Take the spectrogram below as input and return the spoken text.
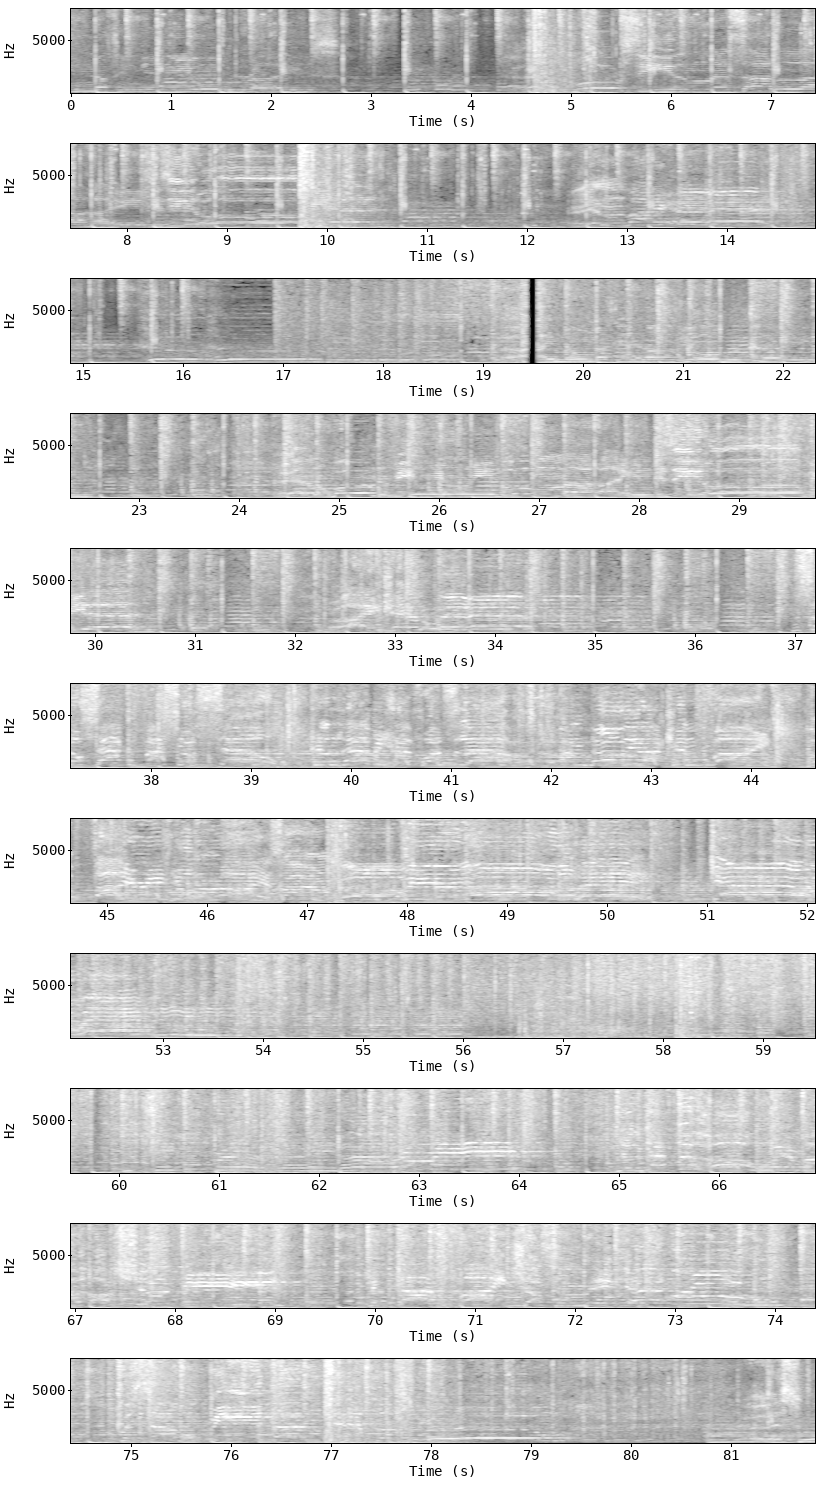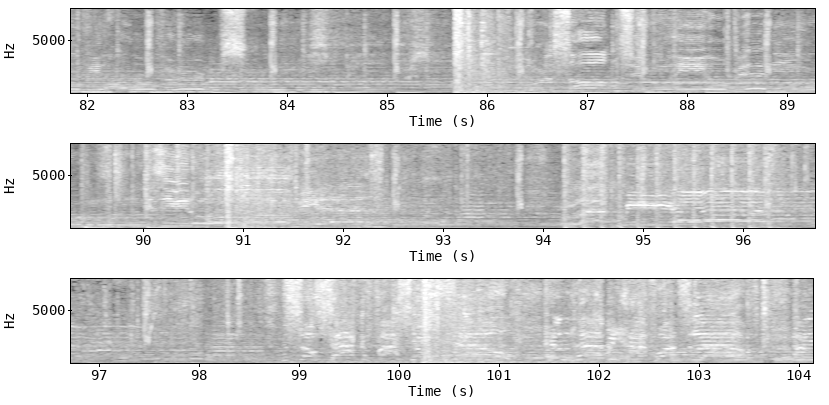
see nothing in you. this will be all over soon Pour us all into the open wound. Is it over yet? Let me in. So sacrifice yourself And let me have what's left. I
